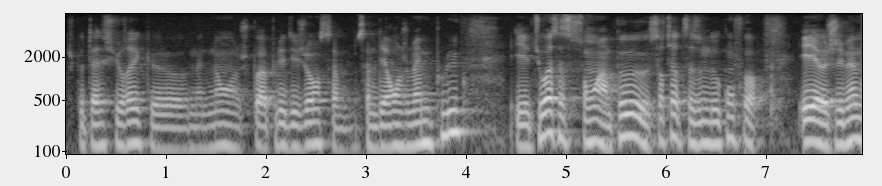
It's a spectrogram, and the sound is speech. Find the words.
je peux t'assurer que maintenant je peux appeler des gens, ça, ça me dérange même plus. Et tu vois, ça se sont un peu sortir de sa zone de confort. Et euh, j'ai même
